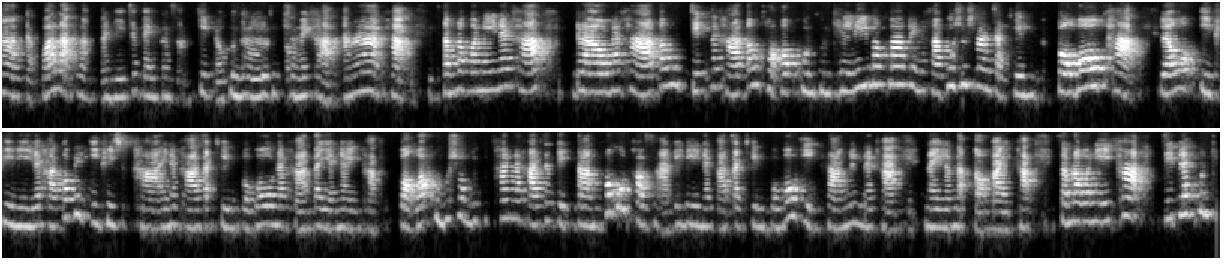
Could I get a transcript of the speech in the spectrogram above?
ค่ะ แต่ว่าหลักๆ อันนี้จะเป็นภาษาอังกฤษเนาะคุณทิลลี่ถูกต้องไหมคะอ่าค่ะสำหรับวันนี้นะคะ เรานะคะต้องจิ๊บนะคะ ต้องขอขอบคุณคุณเคลลี่มากๆเลยนะคะ ผู้เชี่ยวชาญจากทีม global ค่ะ แล้ว EP นี้นะคะ ก็เป็น EP สุดท้ายนะคะ จากทีม global นะคะ แต่ยังไงค่ะหวังว่าคุณผู้ชมทุกท่านนะคะ จะติดตามข้อมูลข่าวสารดีๆนะคะ จากทีม global อีกครั้งหนึ่งนะคะ ในลำดับต่อไปค่ะสำหรับวันนี้ค่ะ จิ๊บและคุณเค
